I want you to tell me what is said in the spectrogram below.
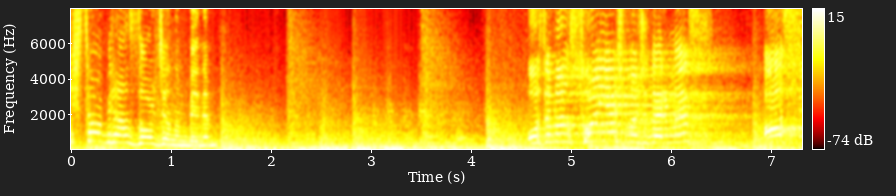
İşte o biraz zor canım benim. O zaman son yarışmacılarımız Asya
